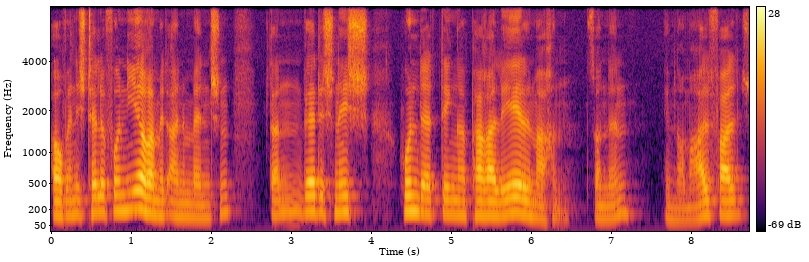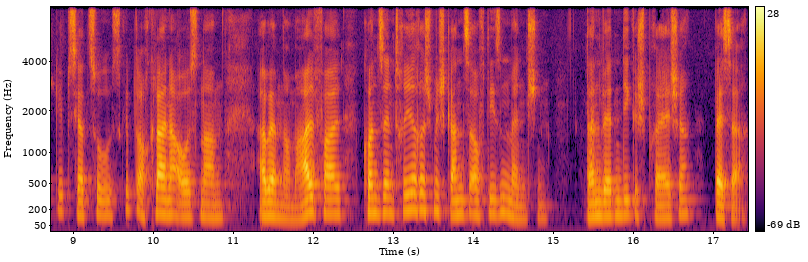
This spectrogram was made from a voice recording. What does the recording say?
Auch wenn ich telefoniere mit einem Menschen, dann werde ich nicht 100 Dinge parallel machen, sondern im Normalfall, ich gebe es ja zu, es gibt auch kleine Ausnahmen, aber im Normalfall konzentriere ich mich ganz auf diesen Menschen. Dann werden die Gespräche besser.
